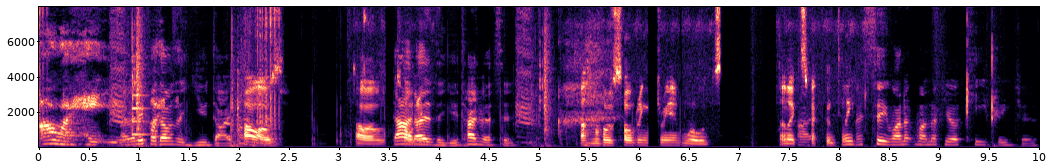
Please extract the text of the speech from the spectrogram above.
Oh, I hate you. I really thought that was a you died. Oh, I was. Oh, I was, Ah, that holding, is a you died message. I was holding three emeralds. Unexpectedly. Let's see one of- one of your key features.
